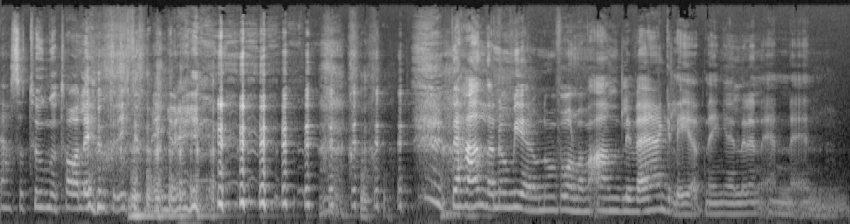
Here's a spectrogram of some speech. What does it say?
alltså tungotal är inte riktigt min grej. det handlar nog mer om någon form av andlig vägledning eller en, en, en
